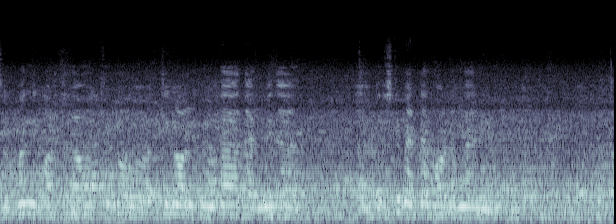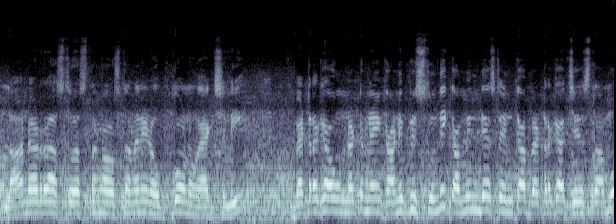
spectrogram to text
సిబ్బంది కొరత కావచ్చు వచ్చిన వాళ్ళకి ఇంకా దాని మీద దృష్టి పెట్టకపోవడం కానీ. లాండ్ ఆర్డర్ అస్తవ్యస్తంగా వస్తుందని నేను ఒప్పుకోను యాక్చువల్లీ. బెటర్గా ఉన్నట్టు నాకు అనిపిస్తుంది. కమింగ్ డేస్లో ఇంకా బెటర్గా చేస్తాము.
